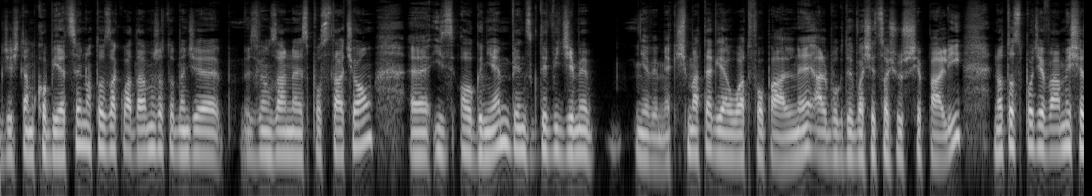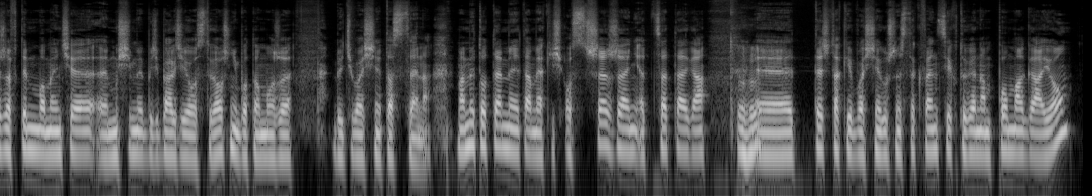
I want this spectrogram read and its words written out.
gdzieś tam kobiecy, no to zakładamy, że to będzie związane z postacią i z ogniem, więc gdy widzimy nie wiem, jakiś materiał łatwopalny, albo gdy właśnie coś już się pali, no to spodziewamy się, że w tym momencie e, musimy być bardziej ostrożni, bo to może być właśnie ta scena. Mamy totemy tam jakichś ostrzeżeń, etc. Mhm. E, też takie właśnie różne sekwencje, które nam pomagają E,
